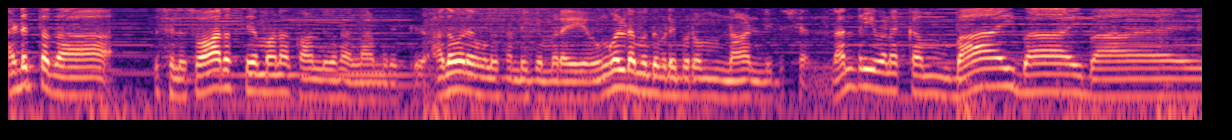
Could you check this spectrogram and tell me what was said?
அடுத்ததா சில சுவாரஸ்யமான காணொலிகள் எல்லாம் இருக்குது அதோட உங்களை சந்திக்கும் முறை உங்களிடமிருந்து விடைபெறும் நான் நிதிஷன். நன்றி வணக்கம். பாய் பாய் பாய்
